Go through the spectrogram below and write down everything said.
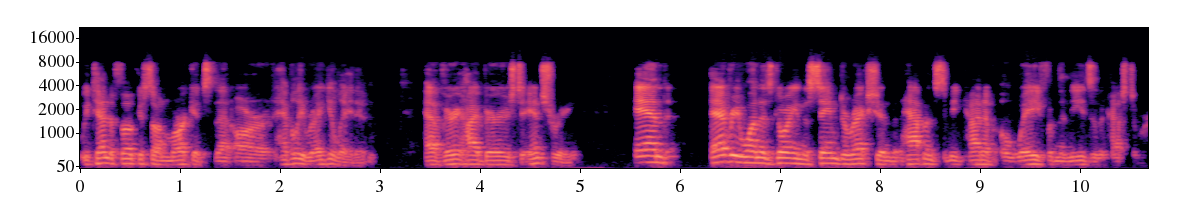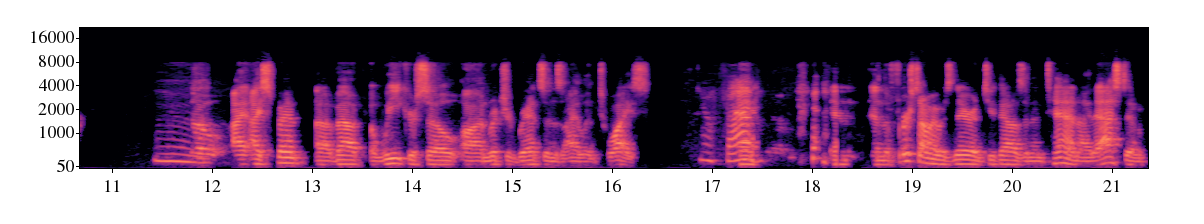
We tend to focus on markets that are heavily regulated, have very high barriers to entry, and everyone is going in the same direction that happens to be kind of away from the needs of the customer. Mm. So I, I spent about a week or so on Richard Branson's island twice. Oh, fun. and and the first time I was there in 2010, I'd asked him,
